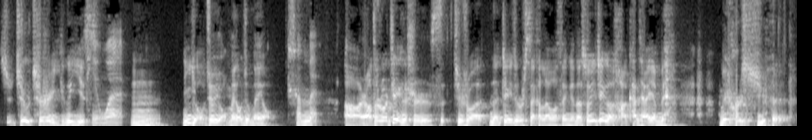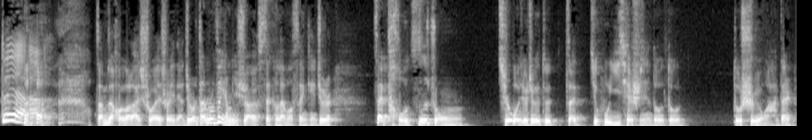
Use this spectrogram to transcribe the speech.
就就其实是一个意思，品味。嗯，你有就有，没有就没有。审美啊，然后他说这个是，就是说那这就是 second level thinking。那所以这个好像看起来也没没法学。对呀。咱们再回过来说一说一点，就是他说为什么你需要有 second level thinking，就是在投资中，其实我觉得这个对在几乎一切事情都都都适用啊。但是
